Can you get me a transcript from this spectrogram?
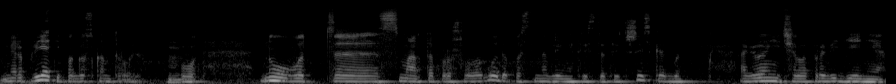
мероприятий по госконтролю. Mm-hmm. Вот. Ну вот э, с марта прошлого года постановление 336 как бы ограничило проведение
